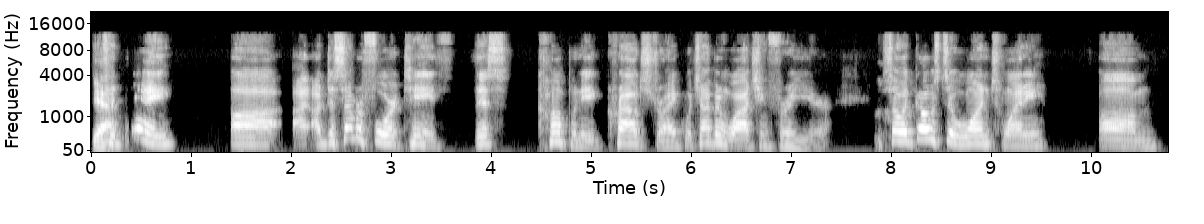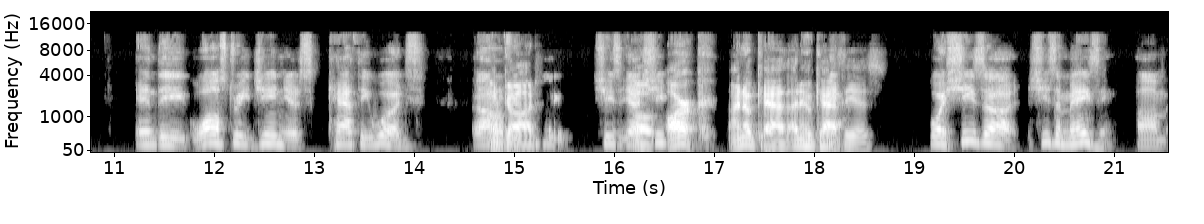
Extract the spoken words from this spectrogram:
yeah, Today, uh, on December 14th, this company, CrowdStrike, which I've been watching for a year, So it goes to 120. Um, and the Wall Street genius, Cathie Woods. I don't know Oh God. She's yeah, oh, she Ark. I know Kath. I know who Cathie is. boy, she's uh she's amazing. Um,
